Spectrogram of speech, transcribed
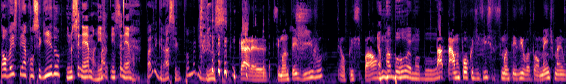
talvez tenha conseguido. E no cinema, e no cinema. Para de graça, pelo amor de Deus. Cara, se manter vivo é o principal. é uma boa, é uma boa. Tá, tá um pouco difícil se manter vivo atualmente, mas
